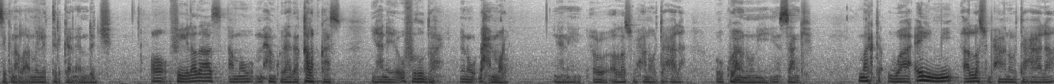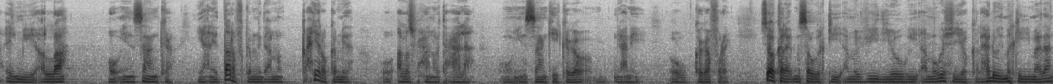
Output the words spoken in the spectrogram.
signal ama electrical energy oo fiiladaas ama maxaan ku ihahdaa qalabkaas yani ay u fududahay inuu dhex maro yani allah subxaana wa tacaala oo ku hanuuniyey insaankii marka waa cilmi allah subxaana wa tacaala cilmigii allah oo insaanka yani daraf ka mid ama qaxyaroo ka mid a oo allah subxaana wa tacaala oo insaankii kaga yani oo kaga furay sidoo kale musawirkii ama videogii ama wixii oo kale hadhowdi markay yimaadaan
